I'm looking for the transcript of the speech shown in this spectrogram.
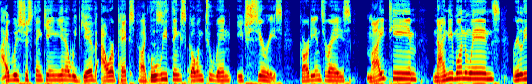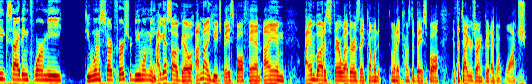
I was just thinking, you know, we give our picks I like who this. we think's going to win each series. Guardians, Rays, my team, 91 wins. Really exciting for me. Do you want to start first or do you want me? I guess I'll go. I'm not a huge baseball fan. I am. I am about as fair weather as they come when it, when it comes to baseball. If the Tigers aren't good, I don't watch.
